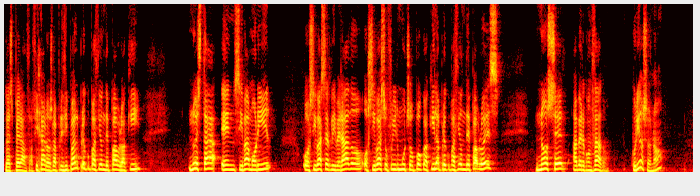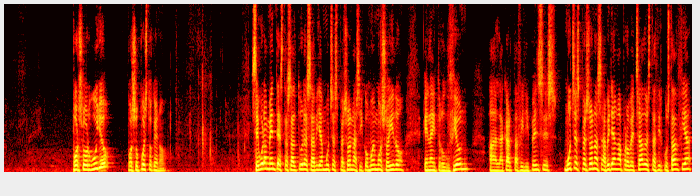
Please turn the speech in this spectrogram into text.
la esperanza. Fijaros, la principal preocupación de Pablo aquí no está en si va a morir o si va a ser liberado o si va a sufrir mucho o poco. Aquí la preocupación de Pablo es no ser avergonzado. Curioso, ¿no? ¿Por su orgullo? Por supuesto que no. Seguramente a estas alturas había muchas personas, y como hemos oído en la introducción a la carta Filipenses, muchas personas habrían aprovechado esta circunstancia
